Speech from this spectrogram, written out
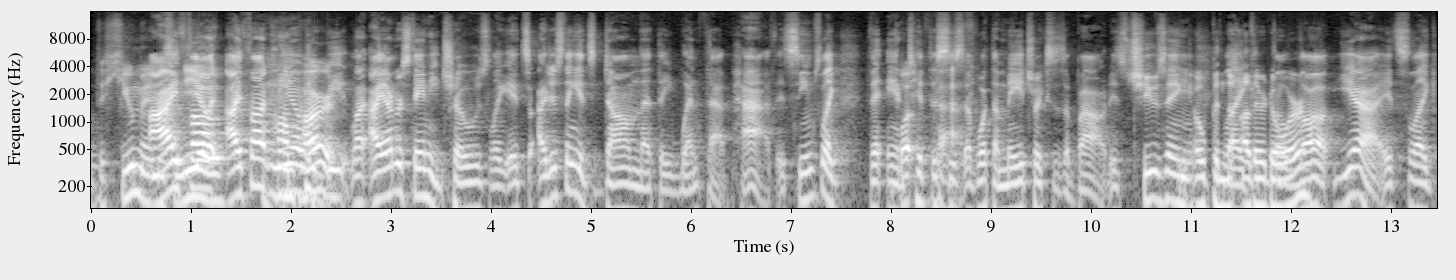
the human. I Neo, thought I thought Neo hard. would be like I understand he chose like it's I just think it's dumb that they went that path. It seems like the antithesis path? of what the Matrix is about. It's choosing open opened the like, other door? lo- yeah, it's like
